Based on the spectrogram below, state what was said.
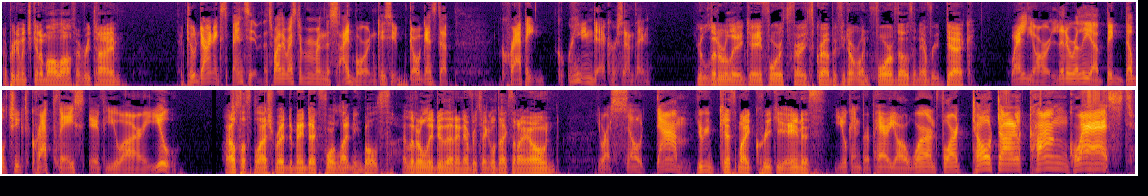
I pretty much get them all off every time. They're too darn expensive. That's why the rest of them are in the sideboard in case you go against a crappy green deck or something. You're literally a gay fourth fairy scrub if you don't run four of those in every deck. Well, you're literally a big double cheeked crap face if you are you. I also splash red to main deck four lightning bolts. I literally do that in every single deck that I own. You are so dumb. You can kiss my creaky anus. You can prepare your world for total conquest.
